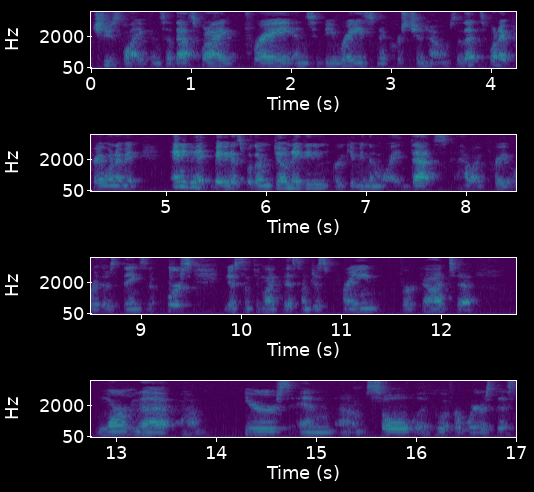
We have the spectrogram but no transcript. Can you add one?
choose life. And so that's what I pray and to be raised in a Christian home. So that's what I pray when I make any baby hats, whether I'm donating or giving them away. That's how I pray over those things. And of course, you know, something like this, I'm just praying for God to warm the um, ears and um, soul of whoever wears this,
